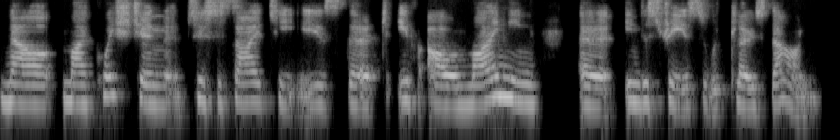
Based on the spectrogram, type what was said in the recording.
Now, my question to society is that if our mining uh, industries would close down,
